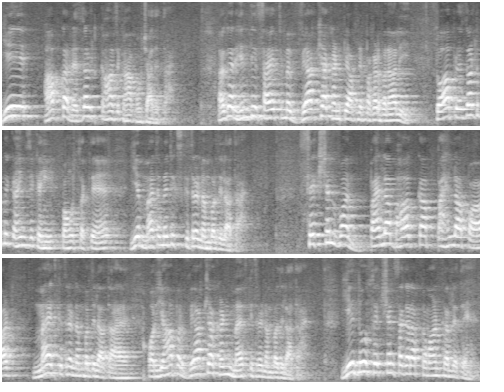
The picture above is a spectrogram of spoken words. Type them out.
ये आपका रिज़ल्ट कहाँ से कहाँ पहुँचा देता है। अगर हिंदी साहित्य में व्याख्या खंड पे आपने पकड़ बना ली तो आप रिज़ल्ट में कहीं से कहीं पहुँच सकते हैं, ये मैथमेटिक्स की तरह नंबर दिलाता है। सेक्शन वन पहला भाग का पहला पार्ट मैथ कितने नंबर दिलाता है और यहाँ पर व्याख्या खंड मैथ कितने नंबर दिलाता है। ये दो सेक्शंस अगर आप कमांड कर लेते हैं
